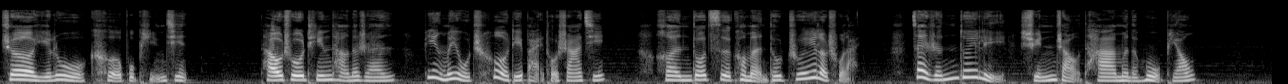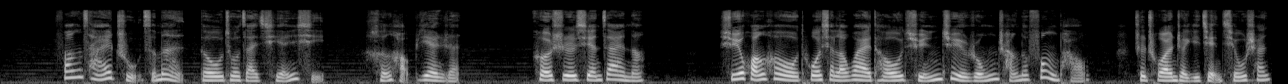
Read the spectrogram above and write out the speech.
这一路可不平静，逃出厅堂的人并没有彻底摆脱杀机，很多刺客们都追了出来。在人堆里寻找他们的目标。方才主子们都坐在前席，很好辨认。可是现在呢？徐皇后脱下了外头裙裾绒长的凤袍，只穿着一件秋衫，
